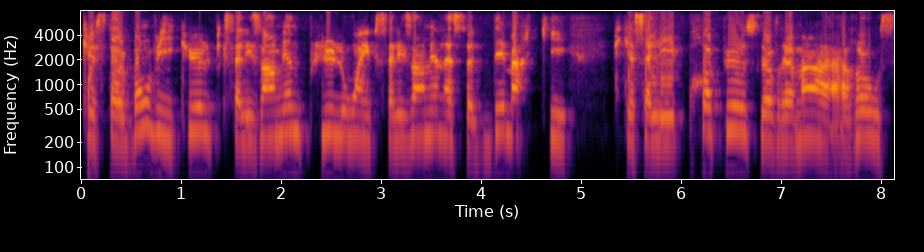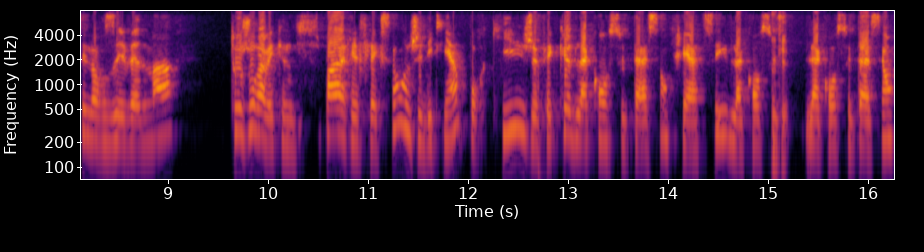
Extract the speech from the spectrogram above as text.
que c'est un bon véhicule, puis que ça les emmène plus loin, puis ça les emmène à se démarquer, puis que ça les propulse là, vraiment à rehausser leurs événements, toujours avec une super réflexion. J'ai des clients pour qui je fais que de la consultation créative, la, la consultation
